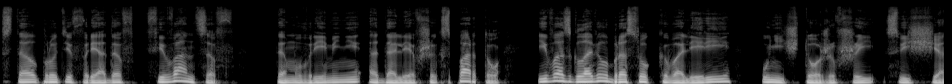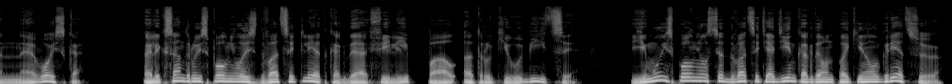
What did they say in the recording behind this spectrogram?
встал против рядов фиванцев, к тому времени одолевших Спарту, и возглавил бросок кавалерии, уничтоживший священное войско. Александру исполнилось 20 лет, когда Филипп пал от руки убийцы. Ему исполнился 21, когда он покинул Грецию,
